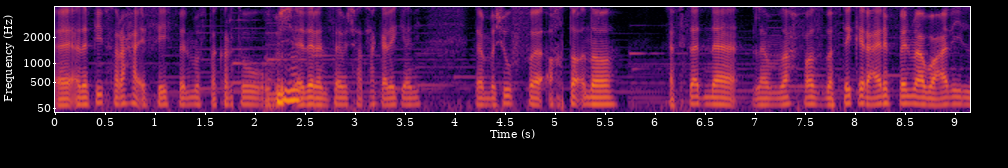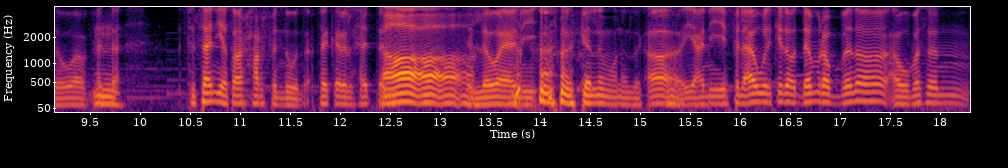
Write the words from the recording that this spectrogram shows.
آه أنا في بصراحة إفيه في فيلم افتكرته ومش. قادر أنساه مش هضحك عليك يعني لما بشوف آه، اخطائنا افسدنا لم نحفظ بفتكر عارف فيلم أبو علي اللي هو في. حتة في ثانية طار حرف النون فاكر الحتة دي آه آه آه اللي هو يعني اتكلم وأنا ذاكر آه يعني في الأول كده قدام ربنا أو مثلا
